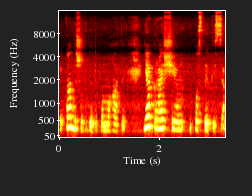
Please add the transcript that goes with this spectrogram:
Екадиша буде допомагати. Як краще поститися?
